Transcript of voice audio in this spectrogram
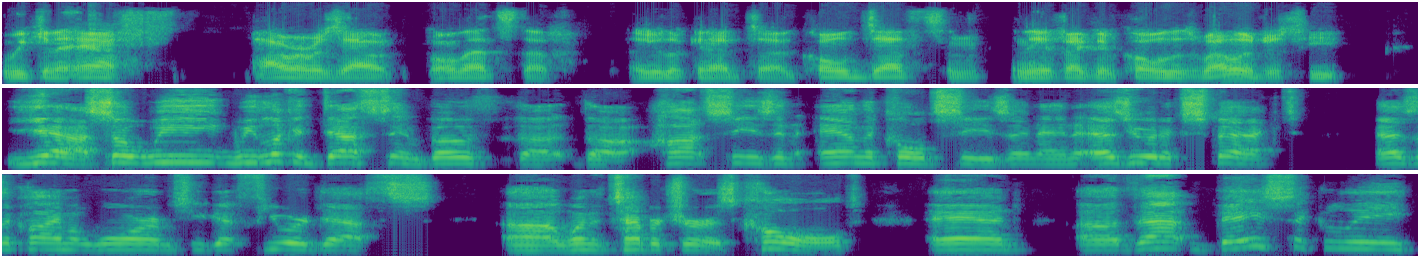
a week and a half. Power was out, all that stuff. Are you looking at uh, cold deaths and, and the effect of cold as well, or just heat? Yeah, so we we look at deaths in both the the hot season and the cold season, and as you would expect, as the climate warms, you get fewer deaths uh, when the temperature is cold, and uh, that basically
